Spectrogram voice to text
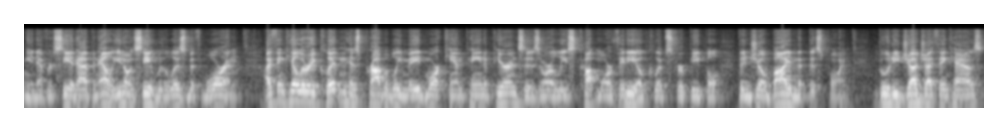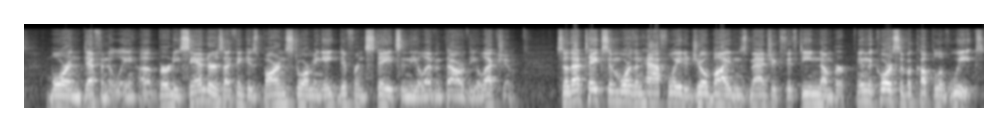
You never see it happen. Hell, you don't see it with Elizabeth Warren. I think Hillary Clinton has probably made more campaign appearances or at least cut more video clips for people than Joe Biden at this point. Buttigieg, I think, has. More indefinitely. Uh, Bernie Sanders, I think, is barnstorming eight different states in the 11th hour of the election. So that takes him more than halfway to Joe Biden's magic 15 number in the course of a couple of weeks.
